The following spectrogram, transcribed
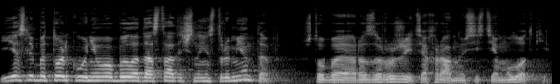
Если бы только у него было достаточно инструментов, чтобы разоружить охранную систему лодки,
